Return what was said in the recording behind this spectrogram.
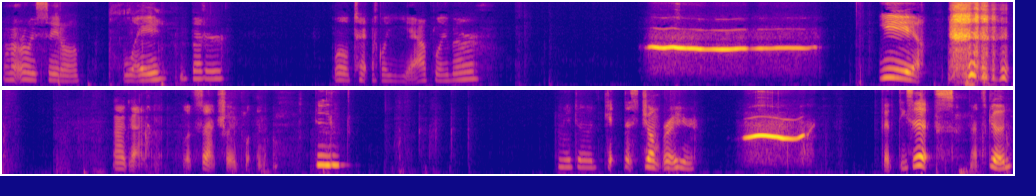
I don't really say to play better. Well, technically, yeah, play better. Yeah! okay, let's actually play now. I need to get this jump right here. 56. That's good.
